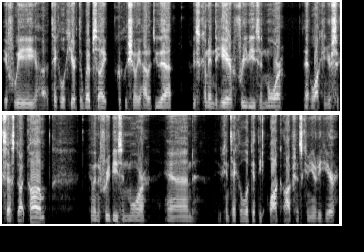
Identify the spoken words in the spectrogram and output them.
If we uh, take a look here at the website, quickly show you how to do that. Just come into here, freebies and more at lockeinyoursuccess.com. Come into freebies and more, and you can take a look at the lock options community here.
